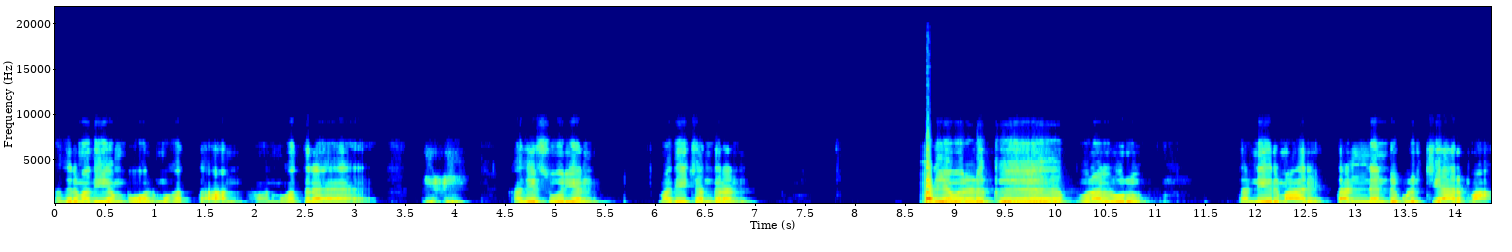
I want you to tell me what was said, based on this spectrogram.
கதிர்மதியம் போல் முகத்தான். அவன் முகத்தில் கதிர் சூரியன் மதி சந்திரன் அடியவர்களுக்கு புனல் உரு தண்ணீர் மாதிரி தன் என்று குளிர்ச்சியா இருப்பான்.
